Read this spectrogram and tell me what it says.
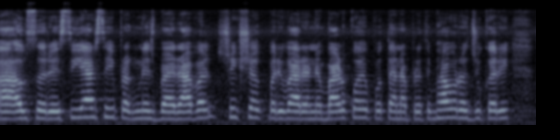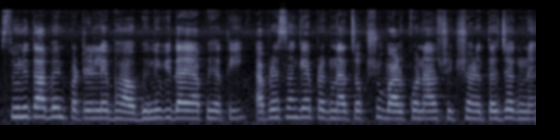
આ અવસરે સીઆરસી પ્રજ્ઞેશભાઈ રાવલ, શિક્ષક પરિવાર અને બાળકોએ પોતાના પ્રતિભાવો રજૂ કરી સુનિતાબેન પટેલને ભાવભીની વિદાય આપી હતી. આ પ્રસંગે પ્રજ્ઞાચક્ષુ બાળકોના શિક્ષણ તજજ્ઞ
